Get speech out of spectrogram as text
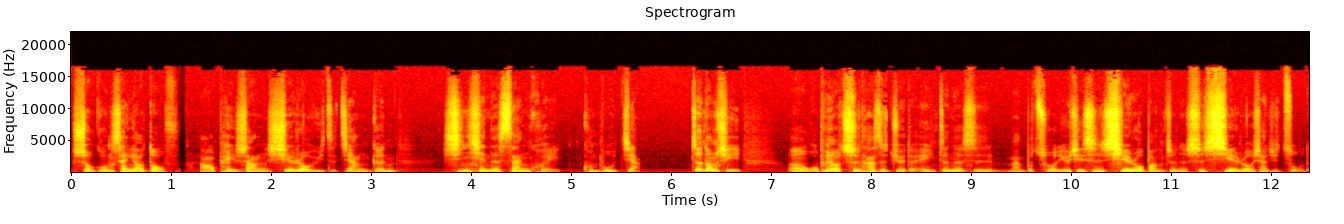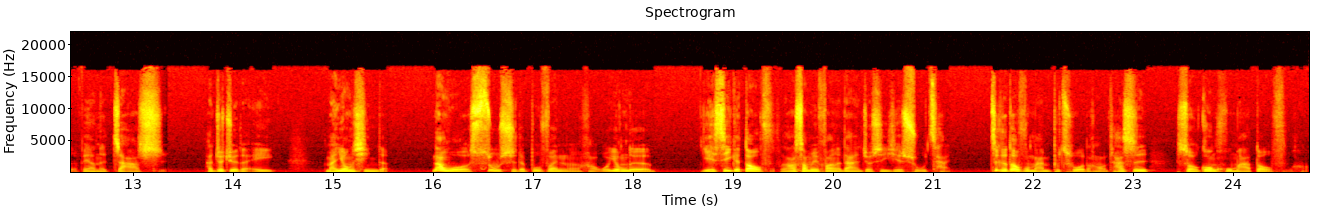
手工山药豆腐，然后配上蟹肉鱼子酱跟新鲜的山葵昆布酱。这东西，呃，我朋友吃他是觉得，哎，真的是蛮不错，尤其是蟹肉棒，真的是蟹肉下去做的，非常的扎实，他就觉得，哎，蛮用心的。那我素食的部分呢？哈，我用的也是一个豆腐，然后上面放的当然就是一些蔬菜。这个豆腐蛮不错的哈，它是手工胡麻豆腐哈，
